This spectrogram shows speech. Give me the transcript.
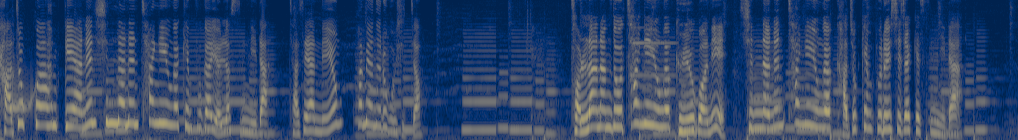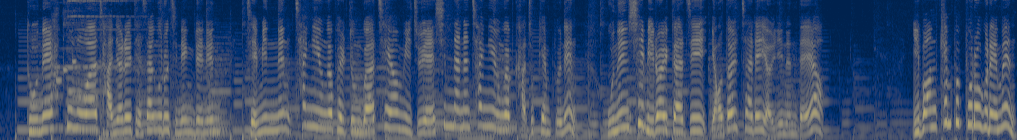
가족과 함께하는 신나는 창의융합 캠프가 열렸습니다. 자세한 내용 화면으로 보시죠. 전라남도 창의융합교육원이 신나는 창의융합 가족 캠프를 시작했습니다. 도내 학부모와 자녀를 대상으로 진행되는 재밌는 창의융합 활동과 체험 위주의 신나는 창의융합 가족 캠프는 오는 11월까지 8차례 열리는데요. 이번 캠프 프로그램은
